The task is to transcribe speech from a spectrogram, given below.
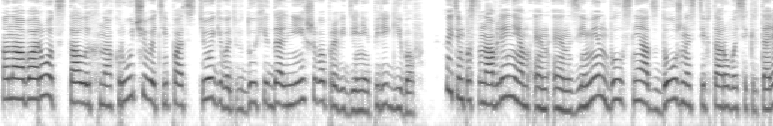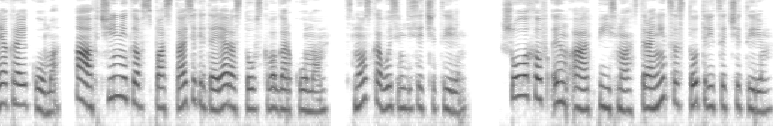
а наоборот стал их накручивать и подстегивать в духе дальнейшего проведения перегибов. Этим постановлением Н.Н. Зимин был снят с должности второго секретаря крайкома, а Овчинников с поста секретаря ростовского горкома. Сноска 84. Шолохов М.А. Письма. Страница 134.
